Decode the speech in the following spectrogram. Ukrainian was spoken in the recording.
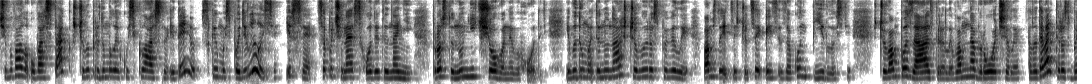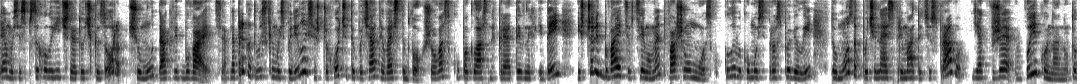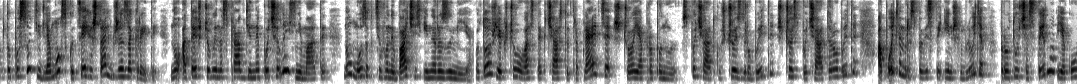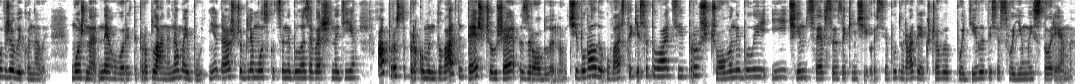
Чи бувало у вас так, що ви придумали якусь класну ідею, з кимось поділилися, і все, це починає сходити на ні. Просто ну нічого не виходить. І ви думаєте, ну нащо ви розповіли? Вам здається, що це якийсь закон підлості, що вам позаздрили, вам наврочили. Але давайте розберемося з психологічної точки зору, чому так відбувається. Наприклад, ви з кимось поділилися, що хочете почати вести блог, що у вас купа класних креативних ідей, і що відбувається в цей момент в вашому мозку. Коли ви комусь розповіли, то мозок починає сприймати цю справу як вже виконану. Тобто, по суті, для мозку цей гештальт вже закритий. Ну а те, що ви насправді не почали знімати, ну мозок цього не бачить і не розуміє. Отож, якщо у вас так часто трапляється, що я пропоную? Спочатку щось зробити, щось почати робити, а потім розповісти іншим людям про ту частину, яку ви вже виконали. Можна не говорити про плани на майбутнє, да, щоб для мозку це не була завершена дія, а просто прокоментувати те, що вже зроблено. Чи бували у вас такі ситуації, про що вони були і чим це все закінчилося? Буду рада, якщо ви поділитеся своїми історіями.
